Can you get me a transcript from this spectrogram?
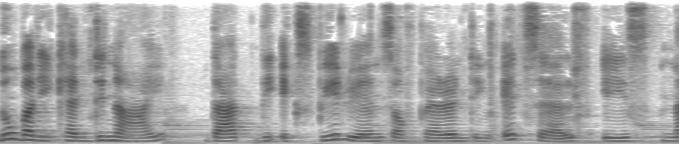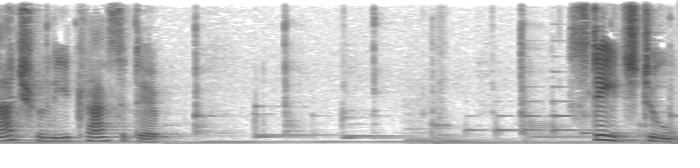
Nobody can deny that the experience of parenting itself is naturally transitive. Stage 2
